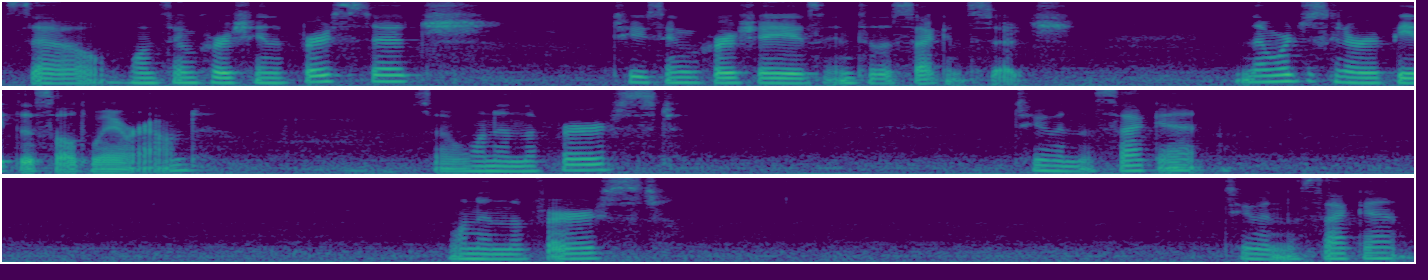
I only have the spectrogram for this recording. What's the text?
So one single crochet in the first stitch, two single crochets into the second stitch. And then we're just going to repeat this all the way around. So one in the first, two in the second, one in the first, two in the second,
